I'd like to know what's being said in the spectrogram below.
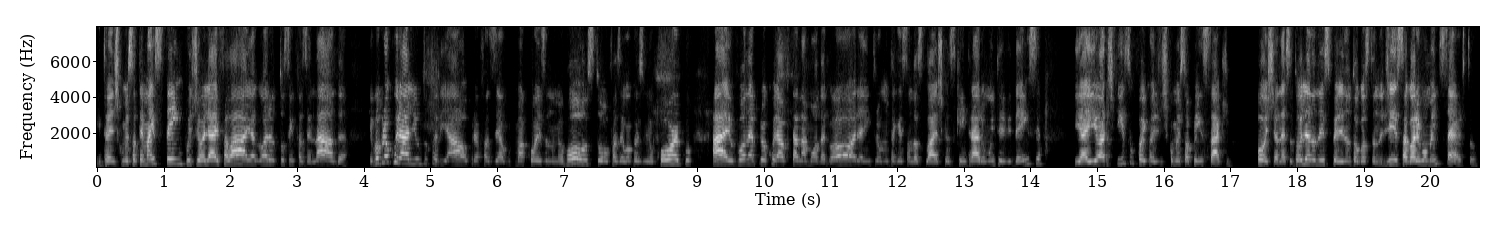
Então a gente começou a ter mais tempo de olhar e falar, ah, agora eu tô sem fazer nada eu vou procurar ali um tutorial para fazer alguma coisa no meu rosto ou fazer alguma coisa no meu corpo. Ah, eu vou né, procurar o que está na moda agora. Entrou muita questão das plásticas que entraram muito em evidência. E aí eu acho que isso foi quando a gente começou a pensar que, poxa, né, se eu tô olhando no espelho e não tô gostando disso, agora é o momento certo.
